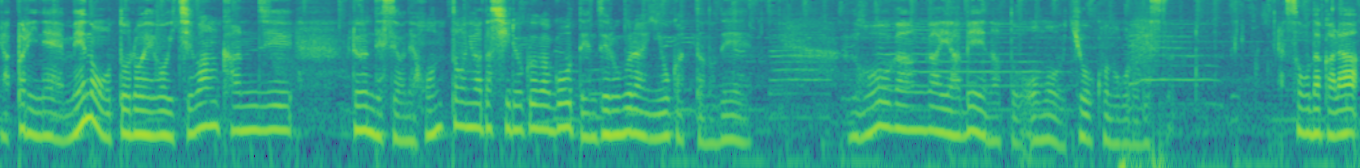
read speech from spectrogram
やっぱりね目の衰えを一番感じるんですよね。本当に私視力が5.0ぐらいに良かったので老眼がやべえなと思う今日この頃です。そうだから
